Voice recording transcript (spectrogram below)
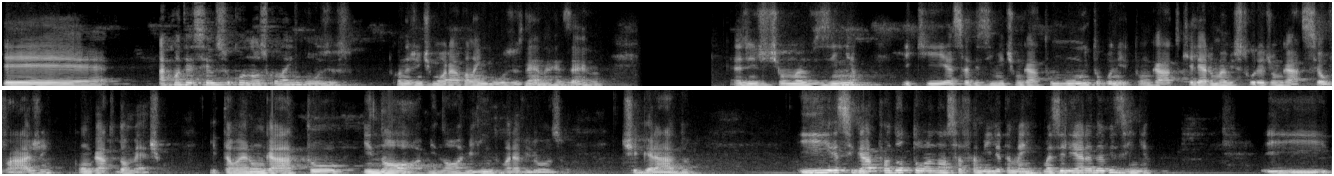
É, aconteceu isso conosco lá em Búzios, quando a gente morava lá em Búzios, né, na reserva. A gente tinha uma vizinha e que essa vizinha tinha um gato muito bonito, um gato que ele era uma mistura de um gato selvagem com um gato doméstico. Então era um gato enorme, enorme, lindo, maravilhoso, tigrado. E esse gato adotou a nossa família também, mas ele era da vizinha. E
